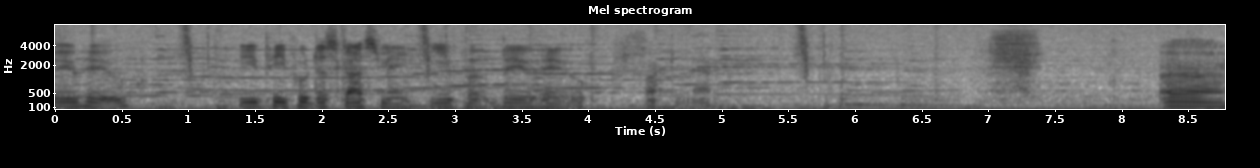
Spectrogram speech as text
Boo hoo. You people disgust me. You put boo hoo. Fucking hell. Uh.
